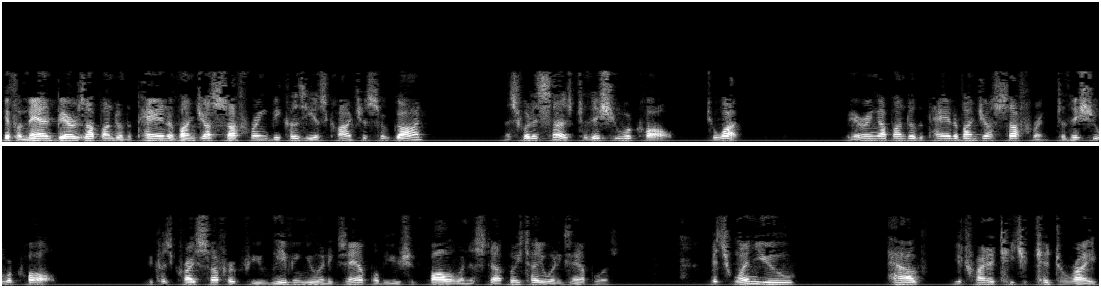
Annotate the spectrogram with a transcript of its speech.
if a man bears up under the pain of unjust suffering because he is conscious of God that's what it says. To this you were called. To what? Bearing up under the pain of unjust suffering. To this you were called. Because Christ suffered for you, leaving you an example that you should follow in his step. Let me tell you what example is. It's when you have, you're trying to teach a kid to write,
